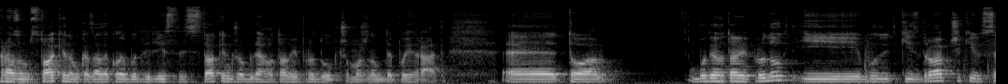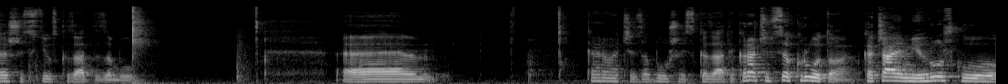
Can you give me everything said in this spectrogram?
Разом з токеном казали, коли буде лістись токен, вже буде готовий продукт, що можна буде поіграти. Е, то буде готовий продукт і будуть якісь дропчики, все щось хотів сказати, забув. Е, коротше, забув щось сказати. Коротше, все круто. Качаємо ігрушку,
